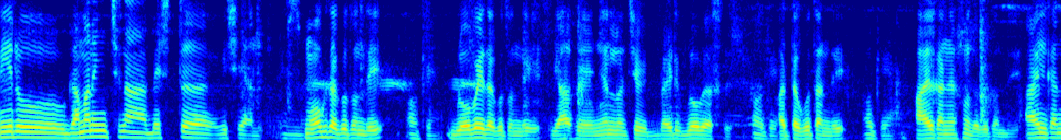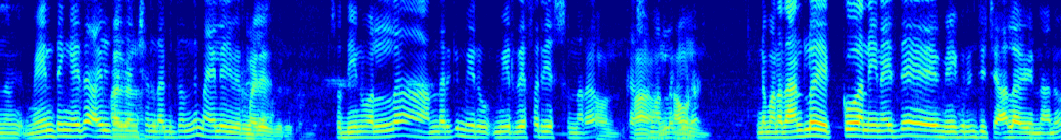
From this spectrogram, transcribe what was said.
మీరు గమనించిన బెస్ట్ విషయాలు స్మోక్ తగ్గుతుంది ఓకే. బ్లోబై తగ్గుతుంది గ్యాస్ ఇంజన్ నుంచి బయటికి బ్లోబై వస్తుంది ఓకే. అది తగ్గుతుంది ఓకే. ఆయిల్ కన్జంక్షన్ తగ్గుతుంది. ఆయిల్ కన్జంప్షన్ మెయిన్ థింగ్ అయితే ఆయిల్ కన్జంప్షన్ తగ్గుతుంది మైలేజ్ మైలేజ్ పెరుగుతుంది. సో దీనివల్ల అందరికి మీరు మీరు రెఫర్ చేస్తున్నారా కస్టమర్లకు? అవునండి. అంటే మన దాంట్లో ఎక్కువ నేనైతే మీ గురించి చాలా విన్నాను.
